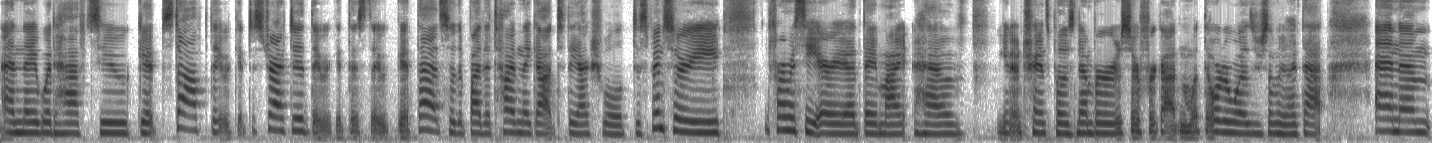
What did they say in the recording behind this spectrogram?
and they would have to get stopped. They would get distracted. They would get this. They would get that. So that by the time they got to the actual dispensary pharmacy area, they might have you know transposed numbers or forgotten what the order was or something like that. And um,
